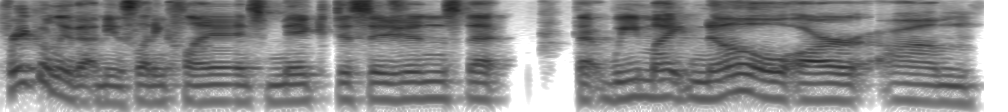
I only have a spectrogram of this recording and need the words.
frequently that means letting clients make decisions that that we might know are um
